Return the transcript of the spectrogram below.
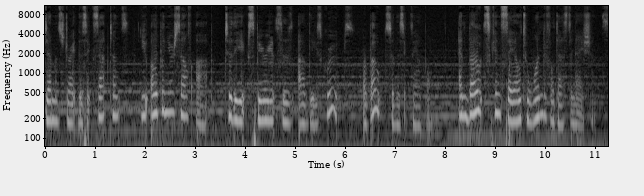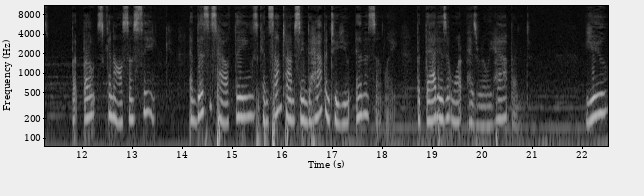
demonstrate this acceptance, you open yourself up to the experiences of these groups, or boats in this example. And boats can sail to wonderful destinations, but boats can also sink. And this is how things can sometimes seem to happen to you innocently, but that isn't what has really happened. You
